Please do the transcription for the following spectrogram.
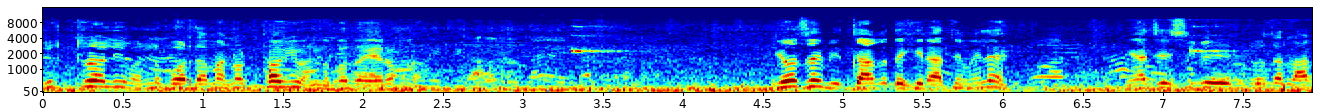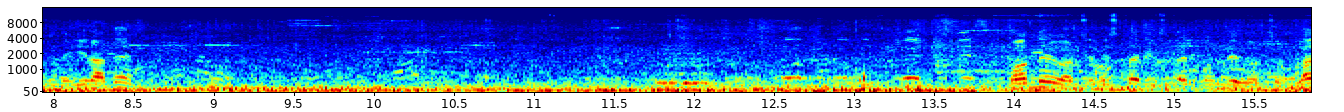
लिटरली भन्नु पर्दामा नठगी भन्नु पर्दा हेरौँ न। यो चाहिँ भित्काएको देखिरहेको थिएँ मैले। यहाँ जेसिबी रोजर लगाएको देखिरहेको थिएँ बन्दै गर्छ बिस्तारै बिस्तारै बन्दै गर्छ होला।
